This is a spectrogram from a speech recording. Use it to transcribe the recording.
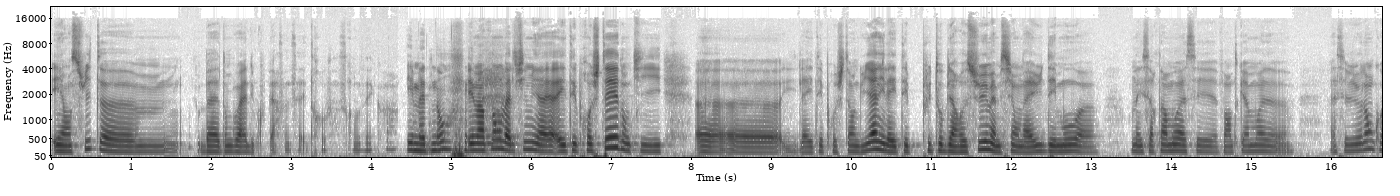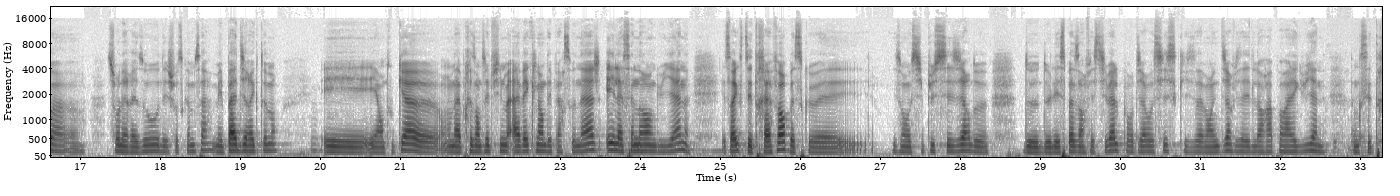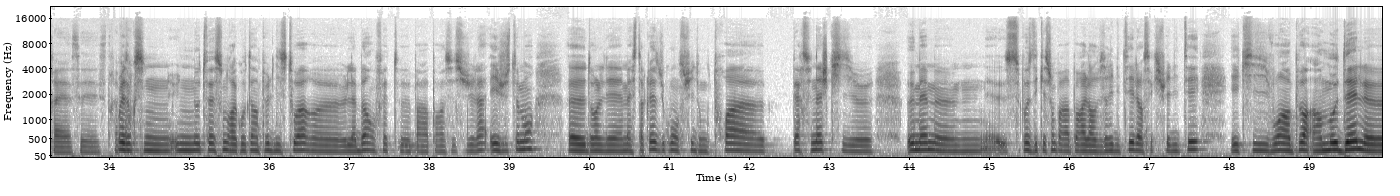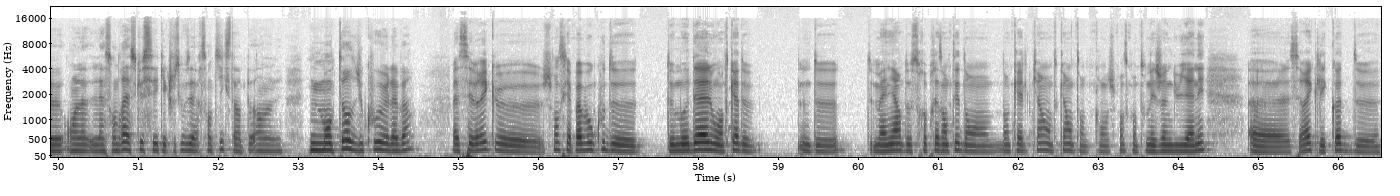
Et ensuite, euh, bah, donc voilà, du coup, personne ne savait trop ce qu'on faisait. Quoi. Et maintenant? Et maintenant, bah, le film a, été projeté, donc il, euh, il a été projeté en Guyane, il a été plutôt bien reçu, même si on a eu des mots, on a eu certains mots assez, enfin en tout cas moi, assez violents, quoi, sur les réseaux, des choses comme ça, mais pas directement. Et, en tout cas, euh, on a présenté le film avec l'un des personnages et la Sandra en Guyane. Et c'est vrai que c'était très fort parce que euh, ils ont aussi pu se saisir de, de, l'espace d'un festival pour dire aussi ce qu'ils avaient envie de dire vis-à-vis de leur rapport à la Guyane. Donc c'est très, c'est, très ouais, Donc c'est une, autre façon de raconter un peu de l'histoire euh, là-bas en fait mm. par rapport à ce sujet-là. Et justement, dans les masterclass, du coup, on suit donc trois personnages qui euh, eux-mêmes euh, se posent des questions par rapport à leur virilité, leur sexualité, et qui voient un peu un modèle euh, en la, Sandra. Est-ce que c'est quelque chose que vous avez ressenti, que c'était un peu une mentor du coup là-bas? Bah, C'est vrai que je pense qu'il n'y a pas beaucoup de, modèles, ou en tout cas de, de, de se représenter dans, quelqu'un, en tout cas en tant, quand, je pense quand on est jeune Guyanais. c'est vrai que les codes de,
